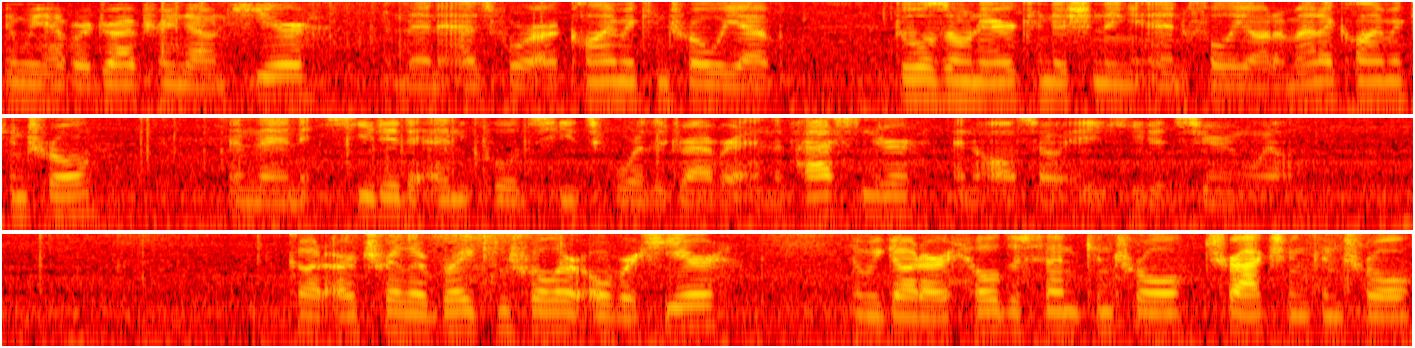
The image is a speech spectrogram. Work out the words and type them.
And we have our drivetrain down here. And then as for our climate control, we have dual zone air conditioning and fully automatic climate control. And then heated and cooled seats for the driver and the passenger, and also a heated steering wheel. Got our trailer brake controller over here. Then we got our hill descent control, traction control,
